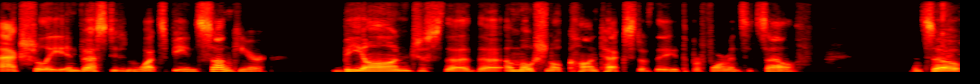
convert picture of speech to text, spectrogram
actually invested in what's being sung here beyond just the the emotional context of the the performance itself. And so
